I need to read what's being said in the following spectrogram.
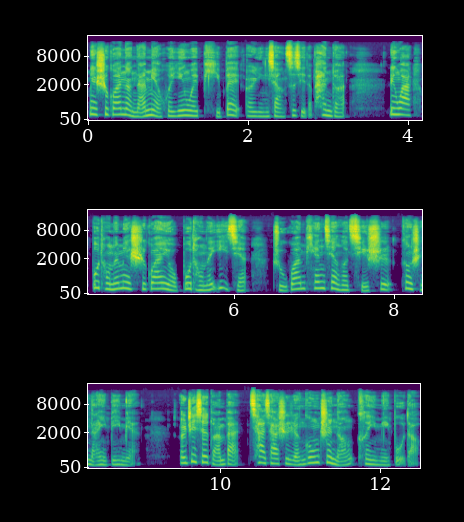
面试官呢难免会因为疲惫而影响自己的判断。另外，不同的面试官有不同的意见，主观偏见和歧视更是难以避免。而这些短板，恰恰是人工智能可以弥补的。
